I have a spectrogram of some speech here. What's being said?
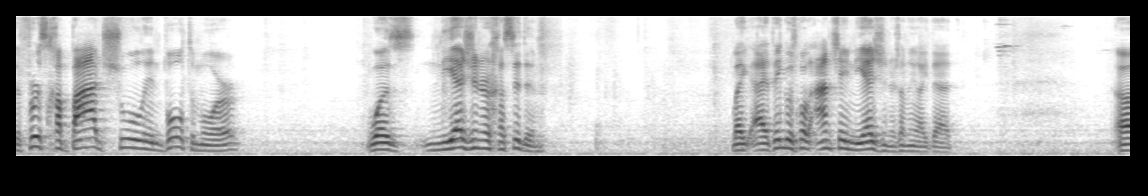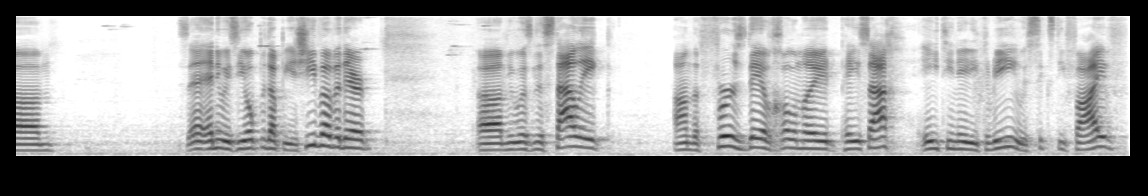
the first Chabad shul in Baltimore was Niezhiner Chassidim. Like I think it was called Anshe Niezhin or something like that. Um, so anyways, he opened up a yeshiva over there. Um, he was Nistalik on the first day of Chol Pesach, 1883. He was 65,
